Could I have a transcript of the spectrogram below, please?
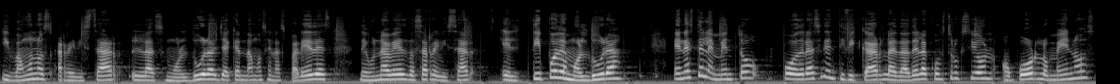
Y vámonos a revisar las molduras, ya que andamos en las paredes. De una vez vas a revisar el tipo de moldura en este elemento podrás identificar la edad de la construcción o por lo menos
